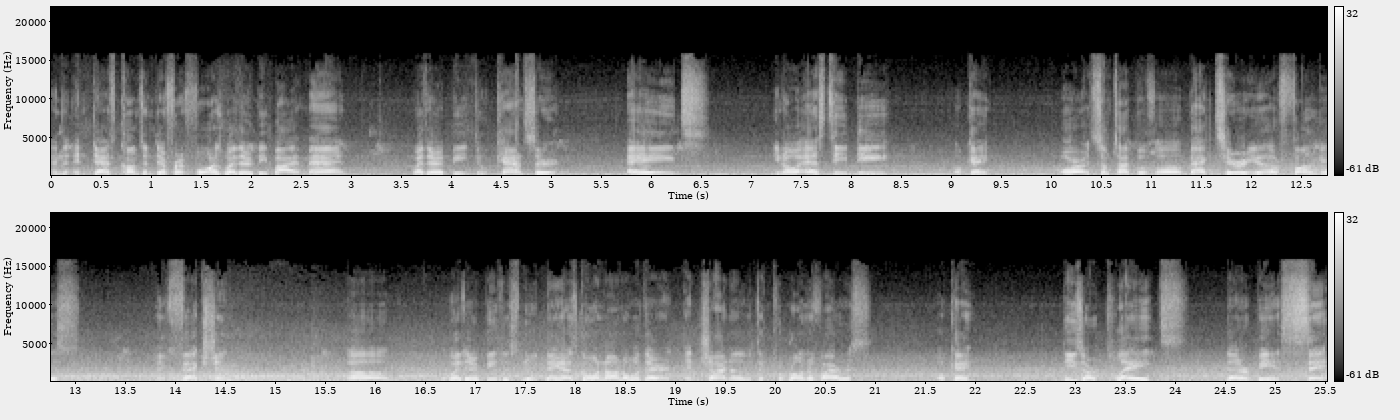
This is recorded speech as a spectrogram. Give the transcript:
And, and death comes in different forms, whether it be by a man, whether it be through cancer, AIDS, you know, STD, okay? Or some type of uh, bacteria or fungus, infection, uh, whether it be this new thing that's going on over there in China with the coronavirus, okay? These are plagues that are being sent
